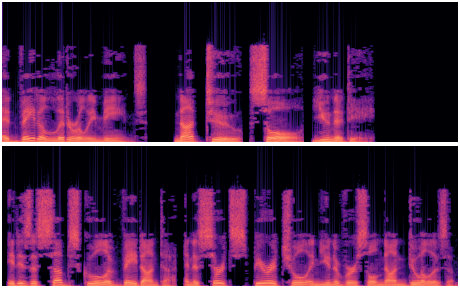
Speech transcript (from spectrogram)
Advaita literally means, "...not two, soul, unity". It is a sub-school of Vedanta, and asserts spiritual and universal non-dualism.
